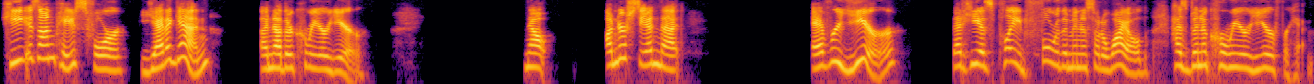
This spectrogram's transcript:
He is on pace for yet again another career year. Now, understand that every year that he has played for the Minnesota Wild has been a career year for him.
